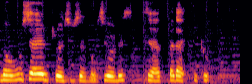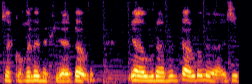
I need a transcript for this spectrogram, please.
no use dentro de sus emociones, sea práctico se acoge la energía de Tauro. Y a Urano en Tauro le va a decir,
